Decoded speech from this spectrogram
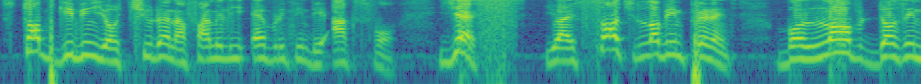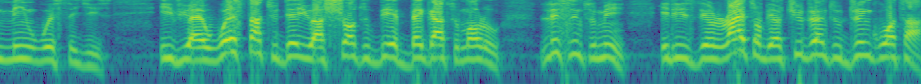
stop giving your children and family everything they ask for. Yes you are such loving parent but love doesn't mean wastages. If you are a waster today you are sure to be a beggar tomorrow. Listen to me. It is the right of your children to drink water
